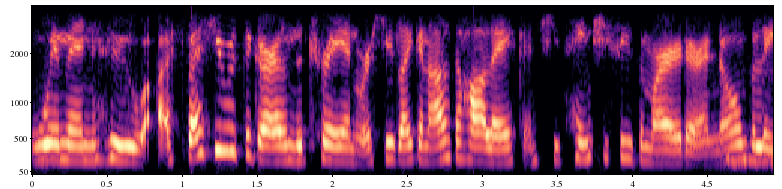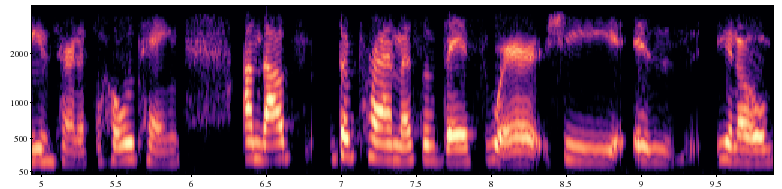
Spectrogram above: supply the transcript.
women who, especially with the girl in the train, where she's like an alcoholic and she thinks she sees a murder and no one believes her, and it's a whole thing. And that's the premise of this, where she is, you know,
